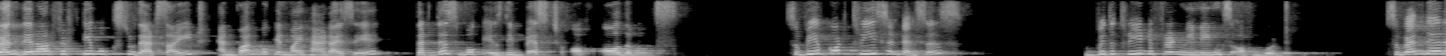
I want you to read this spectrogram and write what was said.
when there are 50 books to that side and one book in my hand, I say that this book is the best of all the books. So we've got three sentences with three different meanings of good. So when there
